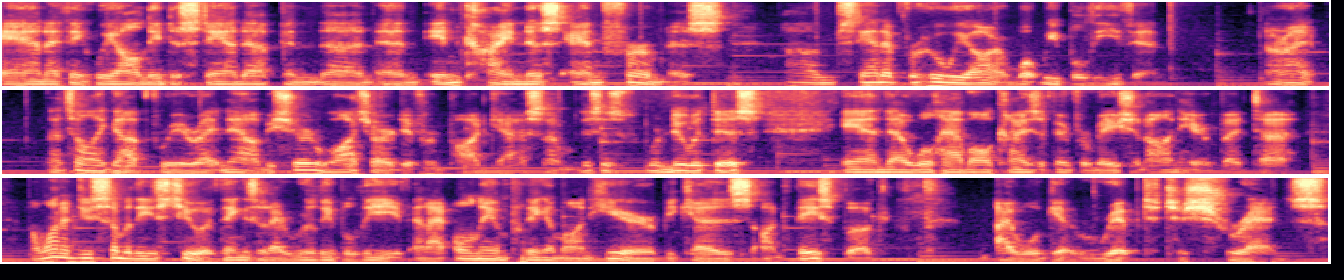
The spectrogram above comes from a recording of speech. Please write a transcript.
And I think we all need to stand up and, uh, and in kindness and firmness, um, stand up for who we are, what we believe in. All right. That's all I got for you right now. Be sure to watch our different podcasts. Um, this is we're new at this, and uh, we'll have all kinds of information on here. But uh, I want to do some of these too, things that I really believe, and I only am putting them on here because on Facebook, I will get ripped to shreds.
